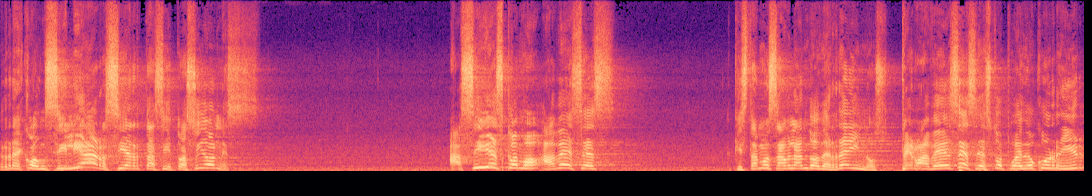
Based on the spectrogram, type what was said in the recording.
reconciliar ciertas situaciones. Así es como a veces, aquí estamos hablando de reinos, pero a veces esto puede ocurrir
